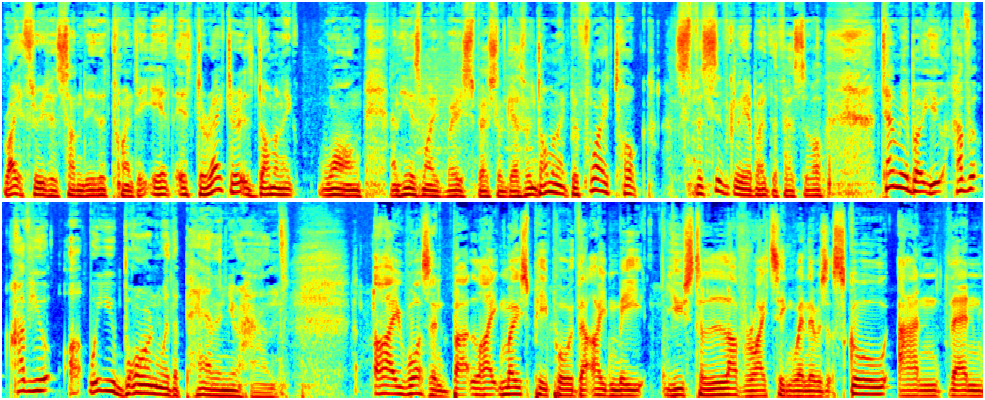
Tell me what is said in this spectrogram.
right through to Sunday the 28th. Its director is Dominic Wong, and he is my very special guest. And Dominic, before I talk specifically about the festival, tell me about you. Have have you uh, were you born with a pen in your hand? I wasn't, but like most people that I meet, used to love writing when they was at school, and then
